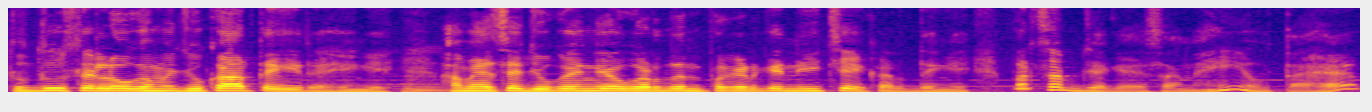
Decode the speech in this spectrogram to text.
तो दूसरे लोग हमें झुकाते ही रहेंगे। हम्म। हम ऐसे झुकेंगे वो गर्दन पकड़ के नीचे कर देंगे। पर सब जगह ऐसा नहीं होता है।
